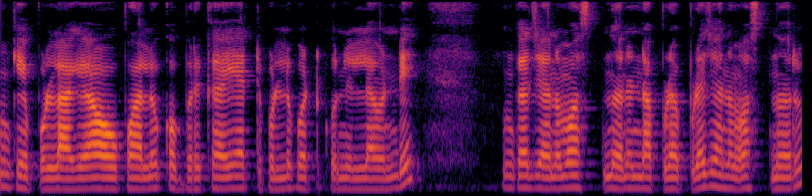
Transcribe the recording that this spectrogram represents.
ఇంకెప్పుడులాగే ఆవుపాలు కొబ్బరికాయ అరటిపళ్ళు పట్టుకొని వెళ్ళామండి. ఇంకా జనం వస్తున్నారండి. అప్పుడప్పుడే జనం వస్తున్నారు.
